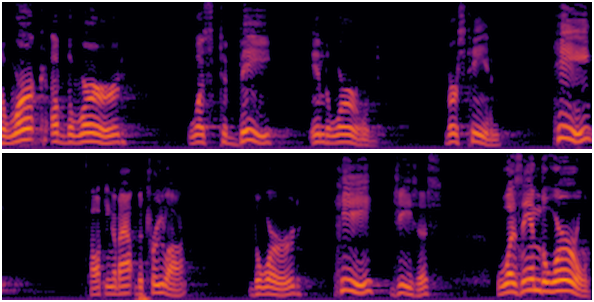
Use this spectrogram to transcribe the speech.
The work of the Word was to be in the world. Verse 10 He, talking about the true light, the Word, He, Jesus, was in the world.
